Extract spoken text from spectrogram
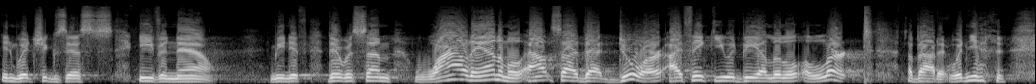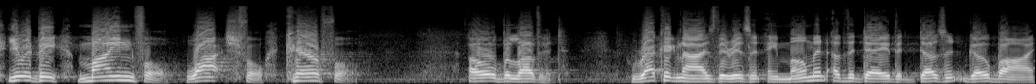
in which exists even now. I mean, if there was some wild animal outside that door, I think you would be a little alert about it, wouldn't you? You would be mindful, watchful, careful. Oh, beloved, recognize there isn't a moment of the day that doesn't go by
